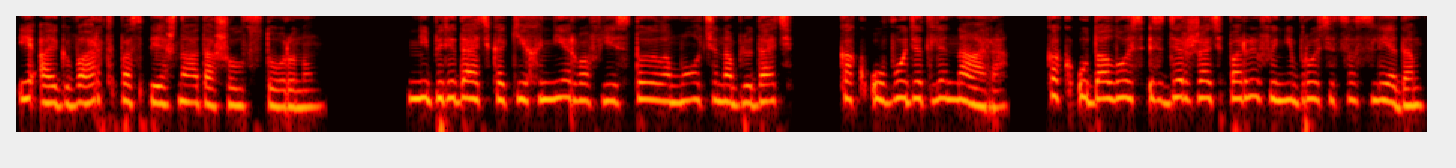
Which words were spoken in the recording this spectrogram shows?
и Айгвард поспешно отошел в сторону. Не передать, каких нервов ей стоило молча наблюдать, как уводят Ленара, как удалось сдержать порыв и не броситься следом.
